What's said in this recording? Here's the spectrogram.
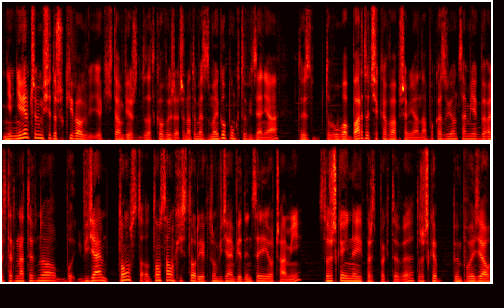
nie, nie wiem, czy bym się doszukiwał jakichś tam, wiesz, dodatkowych rzeczy, natomiast z mojego punktu widzenia to, jest, to była bardzo ciekawa przemiana, pokazująca mi jakby alternatywno, bo widziałem tą, tą samą historię, którą widziałem w jedynce jej oczami, z troszeczkę innej perspektywy, troszeczkę bym powiedział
